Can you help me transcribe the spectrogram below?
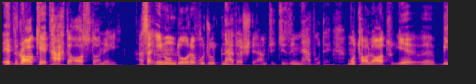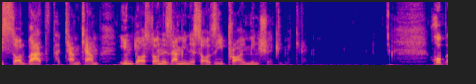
ادراک تحت آستانه ای اصلا این اون دوره وجود نداشته همچین چیزی نبوده. مطالعات یه 20 سال بعد کم کم این داستان زمین سازی پرایمینگ شکل می‌گیره. خب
